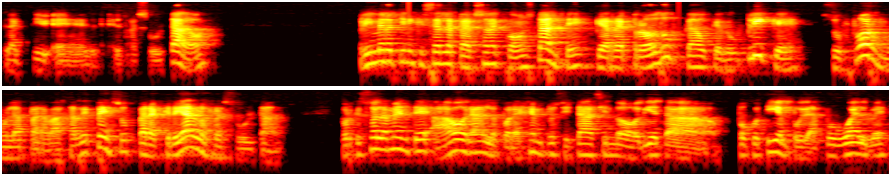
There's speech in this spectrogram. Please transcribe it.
el resultado, primero tiene que ser la persona constante que reproduzca o que duplique su fórmula para bajar de peso para crear los resultados. Porque solamente ahora, por ejemplo, si está haciendo dieta poco tiempo y después vuelve,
